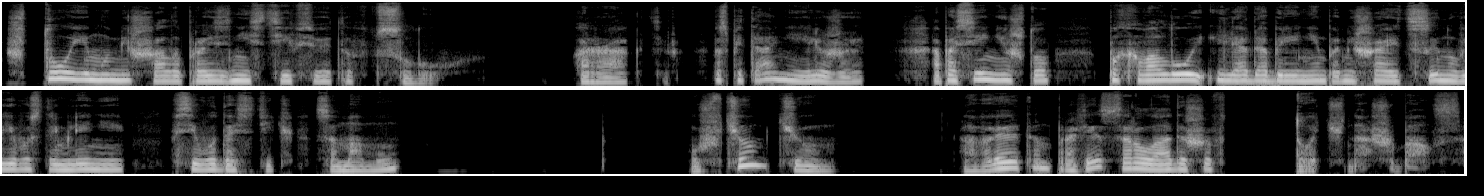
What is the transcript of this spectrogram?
что ему мешало произнести все это вслух. Характер, воспитание или же опасение, что похвалой или одобрением помешает сыну в его стремлении всего достичь самому. Уж в чем-чем, а в этом профессор Ладышев точно ошибался.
